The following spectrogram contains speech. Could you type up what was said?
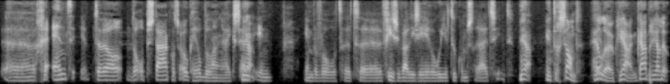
eh, geënt, terwijl de obstakels ook heel belangrijk zijn Ja. in, in bijvoorbeeld het eh, visualiseren hoe je toekomst eruit ziet. Ja, interessant. Heel leuk. Ja, Gabrielle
